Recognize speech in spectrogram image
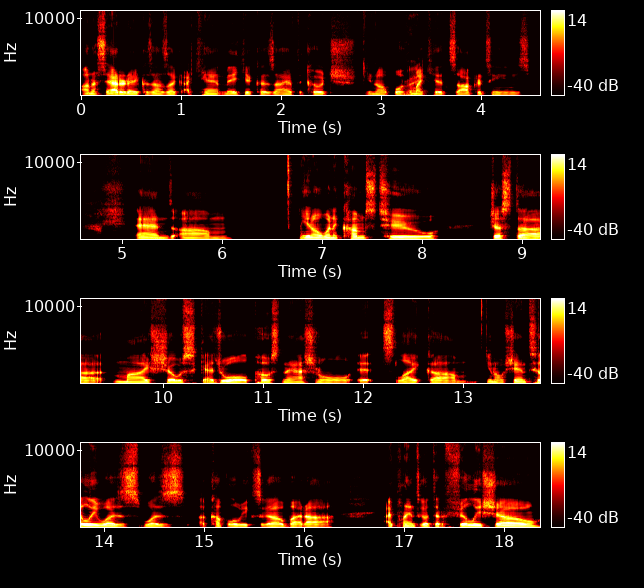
on a Saturday because I was like, I can't make it because I have to coach, you know, both of my kids' soccer teams. And um, you know, when it comes to just uh my show schedule post national, it's like um, you know, Chantilly was was a couple of weeks ago, but uh I plan to go to the Philly show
